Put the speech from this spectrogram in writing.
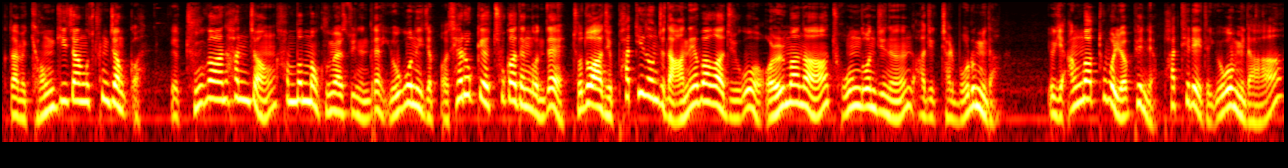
그 다음에 경기장 충전권. 주간 한정 한 번만 구매할 수 있는데 요거는 이제 어, 새롭게 추가된 건데 저도 아직 파티 던전 안 해봐가지고 얼마나 좋은 건지는 아직 잘 모릅니다. 여기 악마 토벌 옆에 있네요. 파티 raid 요겁니다.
